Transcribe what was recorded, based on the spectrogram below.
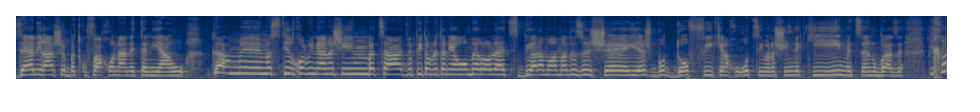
זה היה נראה שבתקופה האחרונה נתניהו גם מסתיר כל מיני אנשים בצד, ופתאום נתניהו אומר לו להצביע למועמד הזה שיש בו דופי, כי אנחנו רוצים אנשים נקיים אצלנו בזה. בכלל,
